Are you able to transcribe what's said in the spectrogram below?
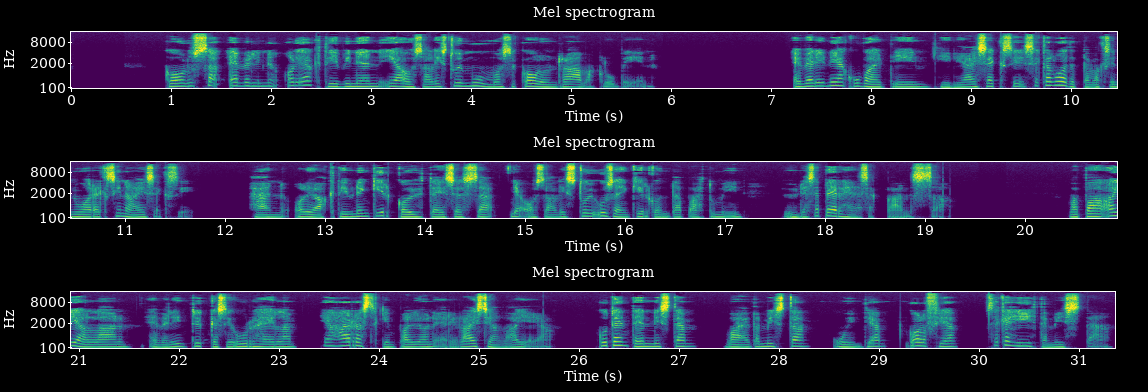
Koulussa Evelyn oli aktiivinen ja osallistui muun muassa koulun raamaklubiin. Evelinia kuvailtiin hiljaiseksi sekä luotettavaksi nuoreksi naiseksi. Hän oli aktiivinen kirkkoyhteisössä ja osallistui usein kirkon tapahtumiin yhdessä perheensä kanssa. Vapaa-ajallaan Evelin tykkäsi urheilla ja harrastikin paljon erilaisia lajeja, kuten tennistä, vaeltamista, uintia, golfia sekä hiihtämistä.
